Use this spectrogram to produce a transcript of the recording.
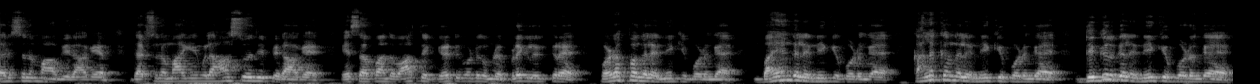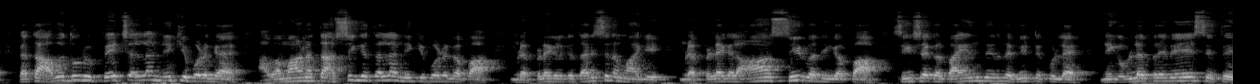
தரிசனமாவீராக தரிசனமாகி உங்களை ஆஸ்வதிப்பீராக. ஏசப்பா அந்த வார்த்தை கேட்டுக்கொண்டு உங்களுடைய பிள்ளைகள் இருக்கிற குழப்பங்களை நீக்கி போடுங்க பயங்களை நீக்கி போடுங்க கலக்கங்களை நீக்கி போடுங்க திகில்களை நீக்கி போடுங்க. கத்த அவதூறு பேச்செல்லாம் நீக்கி போடுங்க அவமானத்தை அசிங்கத்தெல்லாம் நீக்கி போடுங்கப்பா. நம்முடைய பிள்ளைகளுக்கு தரிசனமாகி நம்முடைய பிள்ளைகளை ஆசீர்வதிங்கப்பா. சீஷர்கள் பயந்து இருந்த வீட்டுக்குள்ள நீங்க உள்ள பிரவேசித்து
